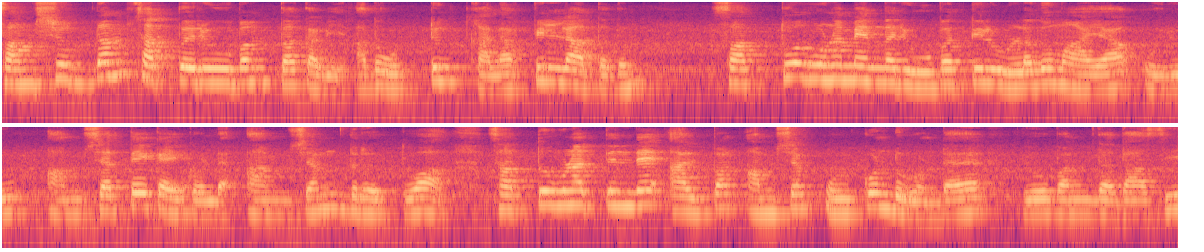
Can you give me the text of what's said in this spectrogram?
സംശുദ്ധം സത്വരൂപം ത കവി. അത് ഒട്ടും കലർപ്പില്ലാത്തതും സത്വഗുണം എന്ന രൂപത്തിലുള്ളതുമായ ഒരു അംശത്തെ കൈക്കൊണ്ട് അംശം ധൃത്വ സത്വഗുണത്തിന്റെ അല്പം അംശം ഉൾക്കൊണ്ടുകൊണ്ട് രൂപം ദദാസി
